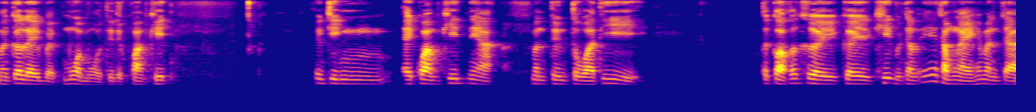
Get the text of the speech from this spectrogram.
มันก็เลยแบบมั่วหมดแต่ความคิด จริงๆไอ้ความคิดเนี่ยมันเป็นตัวที่แต่ก่อนก็เคยเคยคิดเหมือนกันเอ๊ะทำไงให้มันจะ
